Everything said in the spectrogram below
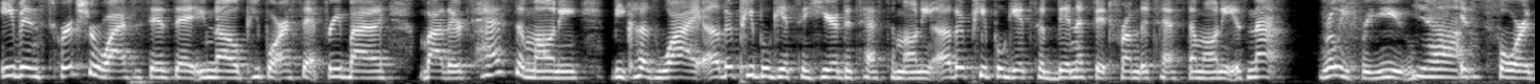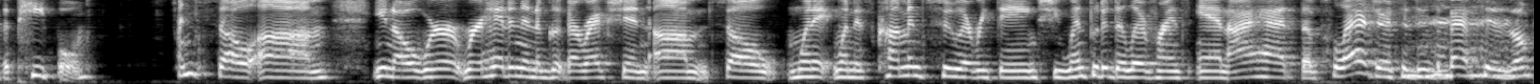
even scripture wise, it says that, you know, people are set free by, by their testimony because why? Other people get to hear the testimony. Other people get to benefit from the testimony. It's not really for you. Yeah. It's for the people. And so, um, you know, we're, we're heading in a good direction. Um, so when it, when it's coming to everything, she went through the deliverance and I had the pleasure to do the baptism. Um,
